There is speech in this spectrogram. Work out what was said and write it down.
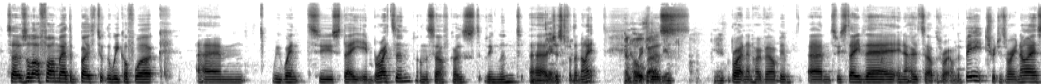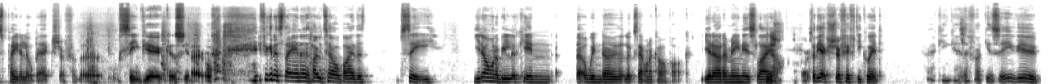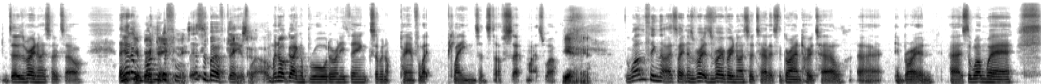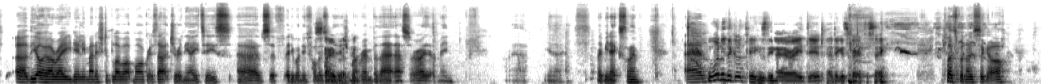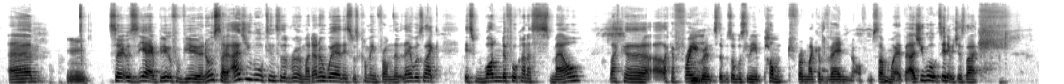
so it was a lot of fun. We had to, both took the week off work. Um, we went to stay in Brighton on the south coast of England uh, Yeah. just for the night, And Hove Albion. was Yeah. Brighton and Hove Albion. Um, so we stayed there in a hotel that was right on the beach, which was very nice. Paid a little bit extra for the sea view because you know if you're going to stay in a hotel by the sea, you don't want to be looking at a window that looks out on a car park. You know what I mean? It's like No, for the extra 50 quid. Fucking get the fucking sea view. So it was a very nice hotel. They It's had a your birthday, wonderful. It's a birthday as well. And we're not going abroad or anything, so we're not paying for like planes and stuff. So might as well. Yeah, yeah. The one thing that I'd say, and it's a very, it's a very, very nice hotel. It's the Grand Hotel uh, in Brighton. Uh, it's the one where uh, the IRA nearly managed to blow up Margaret Thatcher in the eighties. Uh, so if anyone who follows Sorry news might remember that, that's all right. I mean, uh, you know, maybe next time. Um, One of the good things the IRA did, I think it's fair to say. close but no cigar. Um, Mm. so it was yeah, beautiful view, and also as you walked into the room, I don't know where this was coming from. There was like this wonderful kind of smell, like a like a fragrance that was obviously being pumped from like a vent or from somewhere. But as you walked in, it was just like,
